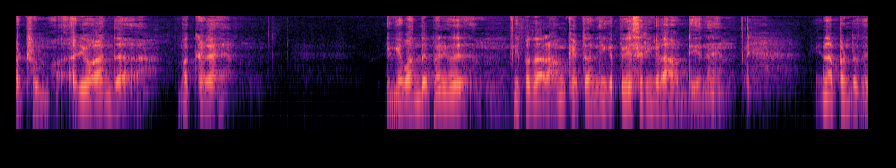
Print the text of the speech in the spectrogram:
மற்றும் அறிவார்ந்த மக்களை இங்கே வந்த பிறகு இப்பதான் ராம் கேட்டார் நீங்கள் பேசுறீங்களா? அப்படின்னு. என்ன பண்ணுறது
